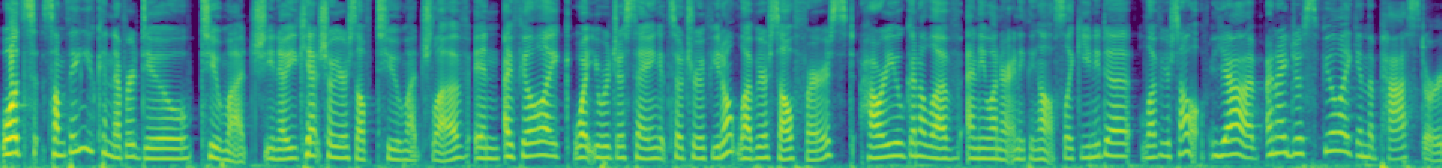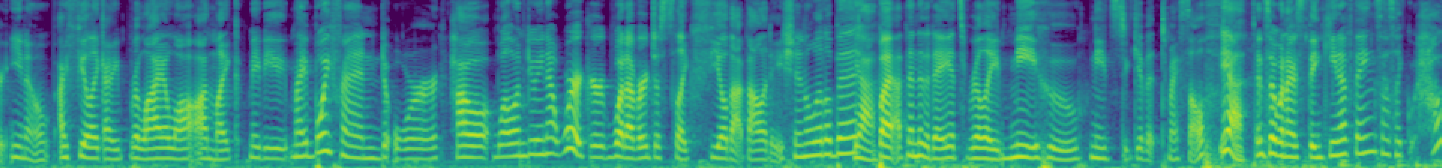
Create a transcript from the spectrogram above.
Well, it's something you can never do too much. You know, you can't show yourself too much love. And I feel like what you were just saying, it's so true. If you don't love yourself first, how are you going to love anyone or anything else? Like, you need to love yourself. Yeah. And I just feel like in the past, or, you know, I feel like I rely a lot on like maybe my boyfriend or how well I'm doing at work or whatever, just to like feel that validation a little bit. Yeah. But at the end of the day, it's really me who needs to give it to myself. Yeah. And so when I was thinking of things, I was like, how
